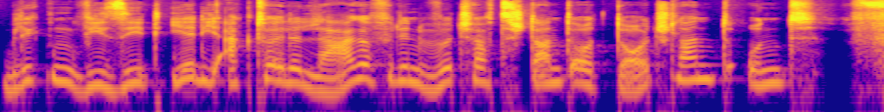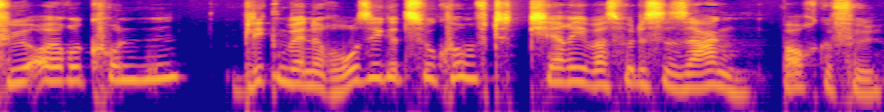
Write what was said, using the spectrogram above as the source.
blicken. Wie seht ihr die aktuelle Lage für den Wirtschaftsstandort Deutschland und für eure Kunden? Blicken wir eine rosige Zukunft? Thierry, was würdest du sagen? Bauchgefühl.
